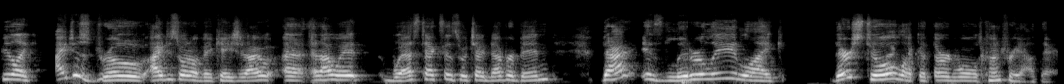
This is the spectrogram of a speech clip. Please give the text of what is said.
Be like, I just drove, I just went on vacation. I uh, and I went West Texas, which I've never been. That is literally like, there's still like a third world country out there.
